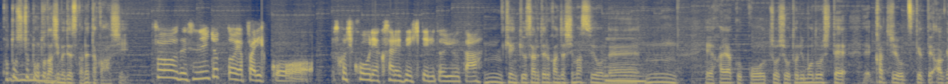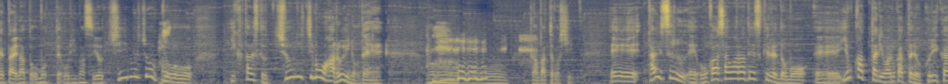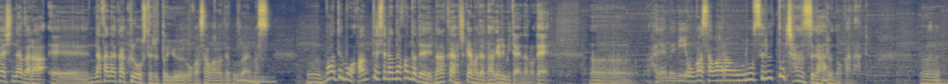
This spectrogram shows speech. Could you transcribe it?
今年ちょっとおとなしめですかね高橋そうですねちょっとやっぱりこう少し攻略されてきてるというかうん、研究されてる感じはしますよね。ううん、えー早くこう調子を取り戻してえー価値をつけてあげたいなと思っておりますよ。チーム状況、言い方ですけど中日も悪いので、うん 頑張ってほしい。えー対する、えー小笠原ですけれども、えー良かったり悪かったりを繰り返しながら、えーなかなか苦労しているという小笠原でございます。うん、まあでも安定してなんだかんだで7回8回までは投げるみたいなので、うん、早めに小笠原を下ろせるとチャンスがあるのかなと。うん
